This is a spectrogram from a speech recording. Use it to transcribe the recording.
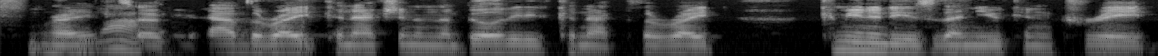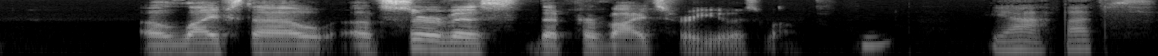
right yeah. so if you have the right connection and the ability to connect the right communities then you can create a lifestyle of service that provides for you as well yeah that's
